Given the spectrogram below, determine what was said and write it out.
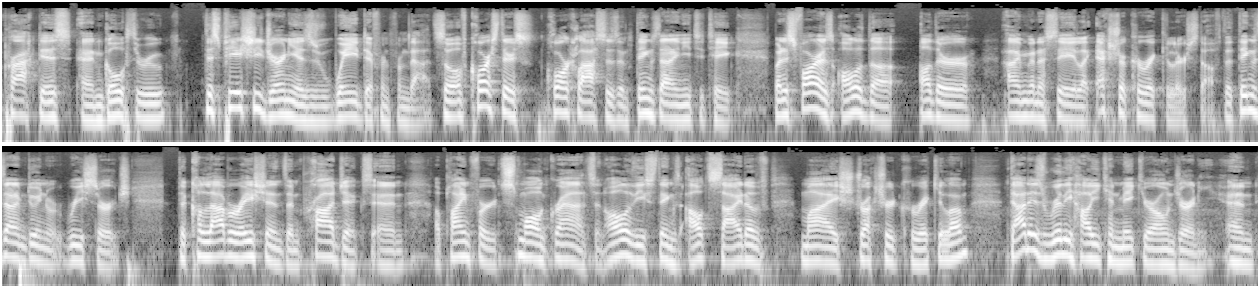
practice and go through. This PhD journey is way different from that. So, of course, there's core classes and things that I need to take. But as far as all of the other I'm going to say like extracurricular stuff, the things that I'm doing research, the collaborations and projects and applying for small grants and all of these things outside of my structured curriculum, that is really how you can make your own journey and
